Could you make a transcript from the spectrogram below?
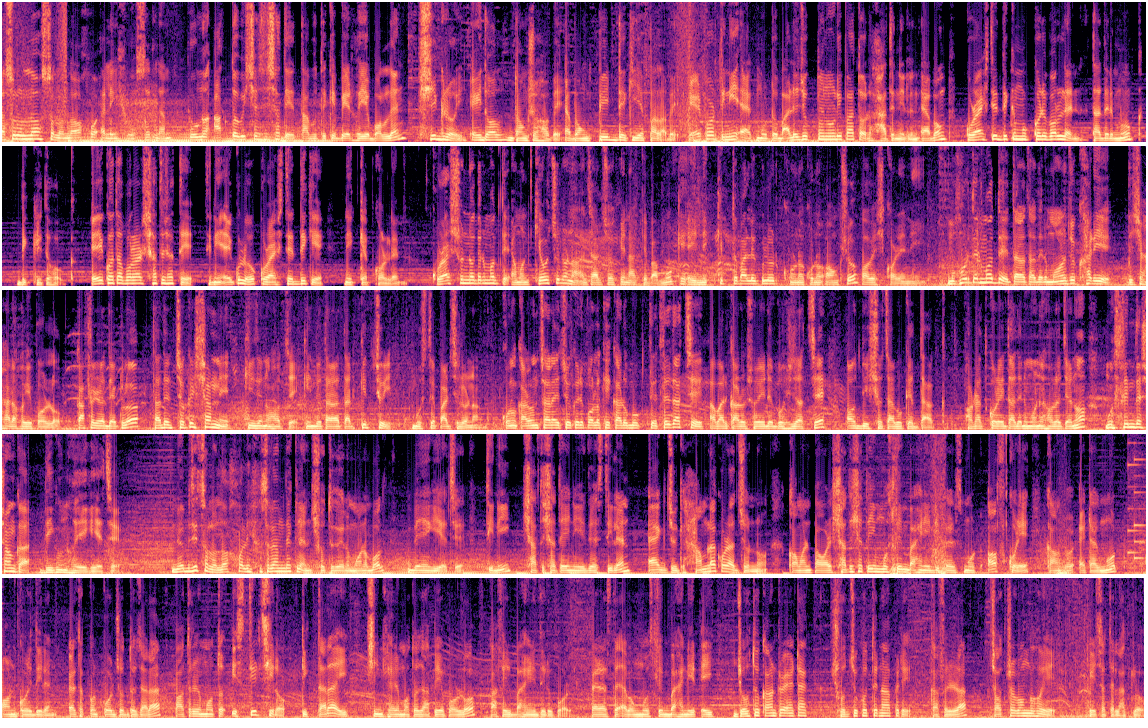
রাসুল্লাহ সাল্লাহ আলহিউসাল্লাম পূর্ণ আত্মবিশ্বাসের সাথে তাবু থেকে বের হয়ে বললেন, শীঘ্রই এই দল ধ্বংস হবে এবং পিঠ দেখিয়ে পালাবে। এরপর তিনি এক মুঠো বালিযুক্ত নুড়ি পাথর হাতে নিলেন এবং কুরাইশদের দিকে মুখ করে বললেন, তাদের মুখ বিকৃত হোক। এই কথা বলার সাথে সাথে তিনি এগুলো কুরাইশদের দিকে নিক্ষেপ করলেন। কুরাইশ সৈন্যদের মধ্যে এমন কেউ ছিল না যার চোখে, নাকে বা মুখে এই নিক্ষিপ্ত বালিগুলোর কোনো কোনো অংশ প্রবেশ করেনি। মুহূর্তের মধ্যে তারা তাদের মনোযোগ হারিয়ে দিশাহারা হয়ে পড়ল। কাফেররা দেখল তাদের চোখের সামনে কি যেন হচ্ছে, কিন্তু তারা তার কিচ্ছুই বুঝতে পারছিল না। কোনো কারণ ছাড়াই চোখের পলকে কারও মুখ তেতলে যাচ্ছে, আবার কারও শরীরে বসে যাচ্ছে অদৃশ্য চাবুকের দাগ। হঠাৎ করেই তাদের মনে হলো যেন মুসলিমদের সংখ্যা দ্বিগুণ হয়ে গিয়েছে। নবজি সাল্লাহ আলহিহাস্লাম দেখলেন সত্যদের মনোবল ভেঙে গিয়েছে। তিনি সাথে সাথে নির্দেশ দিলেন একযোগে হামলা করার জন্য। কমান্ড পাওয়ারের সাথে সাথেই মুসলিম বাহিনী ডিফেন্স মোড অফ করে কাউন্টার অ্যাটাক মোড অন করে দিলেন। এতক্ষণ পর্যন্ত যারা পাথরের মতো স্থির ছিল, ঠিক তারাই সিংহের মতো ঝাঁপিয়ে পড়ল কাফির বাহিনীদের উপর। ফেরাস্তা এবং মুসলিম বাহিনীর এই যৌথ কাউন্টার অ্যাটাক সহ্য করতে না পেরে কাফেররা ছত্রভঙ্গ হয়ে পেঁচাতে লাগল।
